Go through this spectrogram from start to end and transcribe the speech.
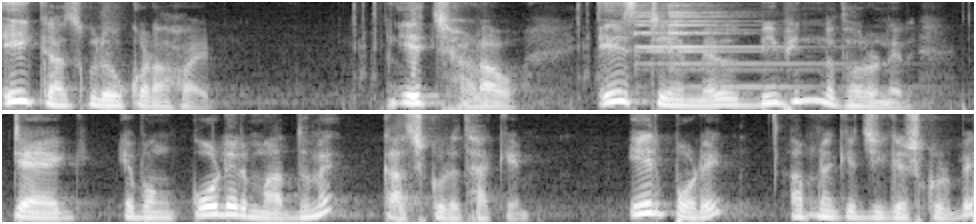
এই কাজগুলোও করা হয়। এছাড়াও এইচটিএমএল বিভিন্ন ধরনের ট্যাগ এবং কোডের মাধ্যমে কাজ করে থাকে। এরপরে আপনাকে জিজ্ঞেস করবে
